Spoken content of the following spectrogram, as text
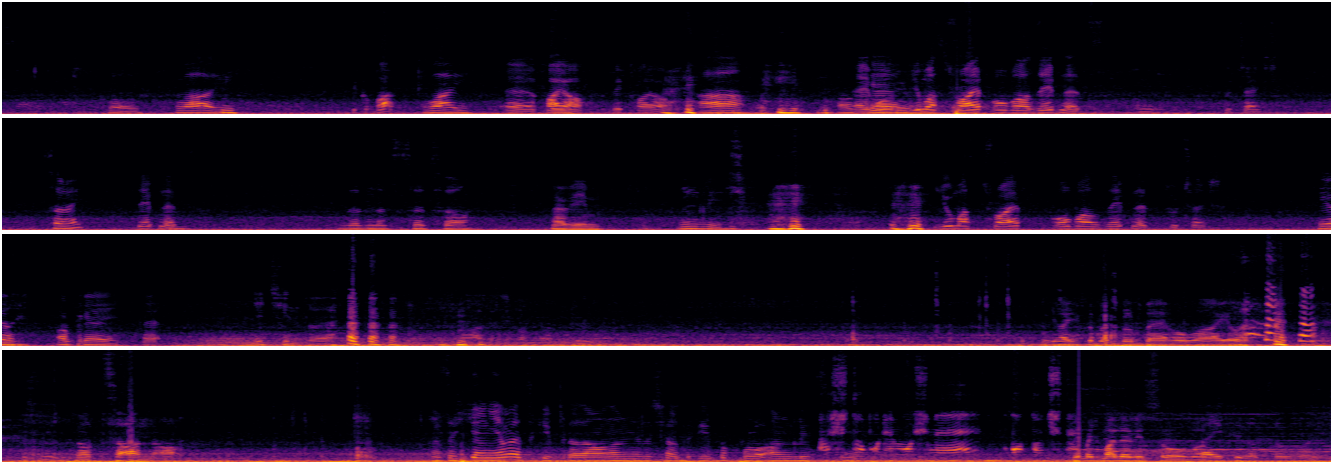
Close. Why? Hmm. What? Why? Äh, fire. Big fire. Ah, okay. you, you must drive over Sebnitz to Czech. Sorry? Sebnitz. Zebnec se co? Nevím. English. You must drive over Sebnitz to Czech. Jo, okay. Ja. Děčín to je. Dělají z tebe blbého, a chtěl německy ptát, a ona mě začala taky jako poloanglicky. Až to bude možné, otočte Teď má nevysouvat. Tady si zacouvají.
